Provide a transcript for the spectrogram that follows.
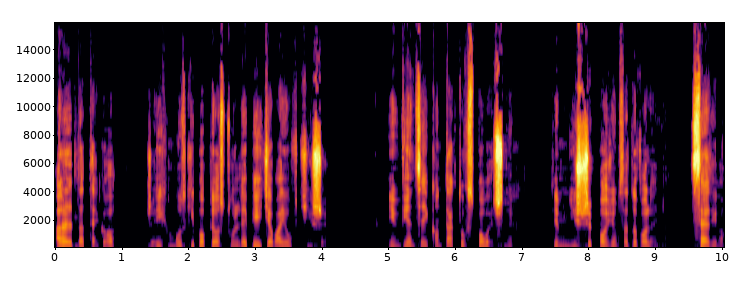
ale dlatego, że ich mózgi po prostu lepiej działają w ciszy. Im więcej kontaktów społecznych, tym niższy poziom zadowolenia. Serio,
